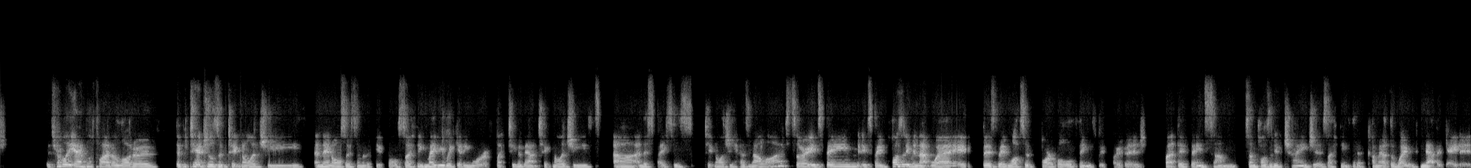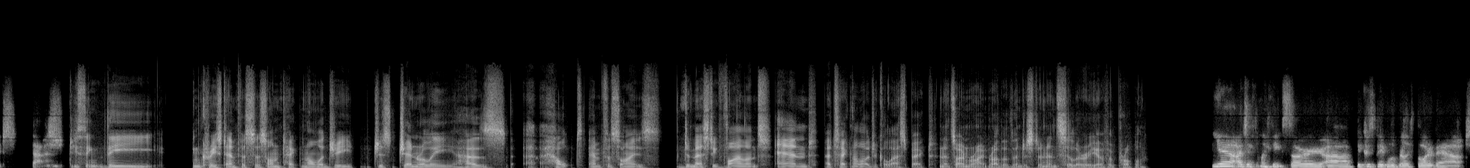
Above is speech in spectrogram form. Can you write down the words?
It's probably amplified a lot of the potentials of technology and then also some of the pitfalls. So I think maybe we're getting more reflective about technologies uh, and the spaces technology has in our lives. So it's been it's been positive in that way. There's been lots of horrible things with COVID, but there've been some some positive changes I think that have come out the way we've navigated that. Do you think the increased emphasis on technology just generally has uh, helped emphasize domestic violence and a technological aspect in its own right rather than just an ancillary of a problem? Yeah, I definitely think so uh, because people have really thought about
